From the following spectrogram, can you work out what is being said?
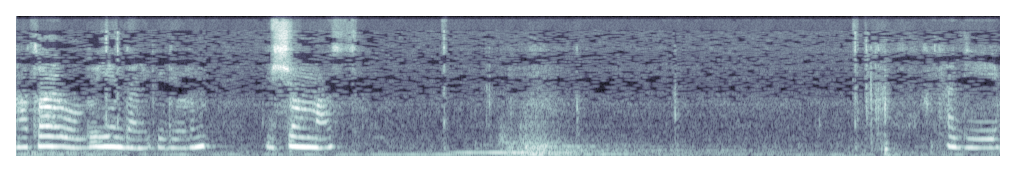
Hata oldu. Yeniden yüklüyorum. Bir şey olmaz. Hadi.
